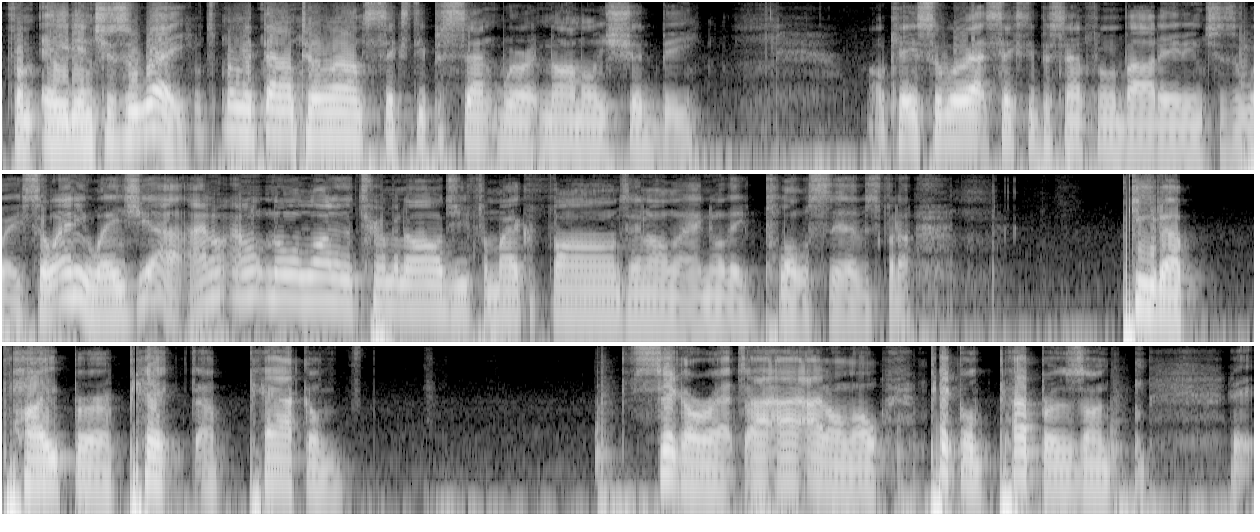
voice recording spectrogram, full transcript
from 8 inches away. Let's bring it down to around 60% where it normally should be. Okay, so we're at 60% from about 8 inches away. So anyways, yeah, I don't I don't know a lot of the terminology for microphones and all that. I know the plosives for the Peter Piper picked a pack of cigarettes. I, I, I don't know. Pickled peppers on eh,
